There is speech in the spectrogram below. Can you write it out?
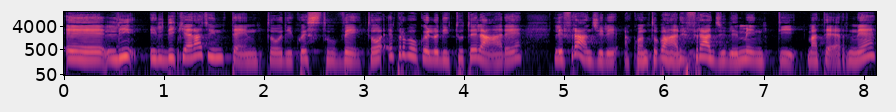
Lì, il dichiarato intento di questo veto è proprio quello di tutelare le fragili, a quanto pare, fragili menti materne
